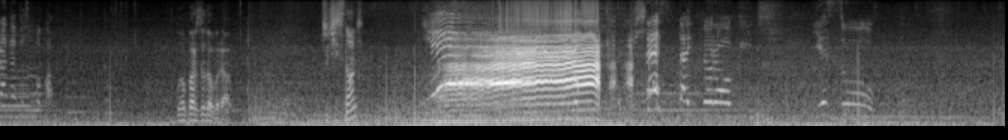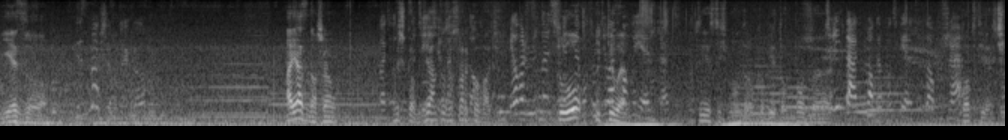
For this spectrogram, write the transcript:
radę, to spoko. Była bardzo dobra. Przycisnąć? Nie! Przestań to robić! Jezu! Jezu. Nie znoszę tego. A ja znoszę. Myszko, co gdzie dzieje mam się tu w naszym zaparkować? Ja uważam, że to jest Tu świetne, bo tu i będzie tyłem. łatwo wyjeżdżać. Ty jesteś mądrą kobietą, Boże. Czyli tak, mogę potwierdzić, dobrze. Potwierdź.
